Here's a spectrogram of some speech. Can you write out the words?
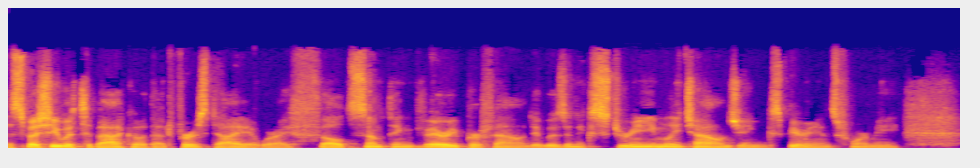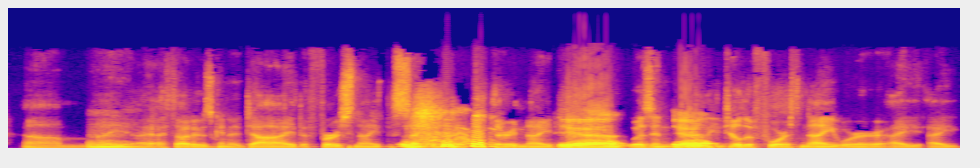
especially with tobacco, that first diet where I felt something very profound. It was an extremely challenging experience for me. Um, mm. I, I, thought I was going to die the first night, the second night, the third night. Yeah. It wasn't yeah. really until the fourth night where I, I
